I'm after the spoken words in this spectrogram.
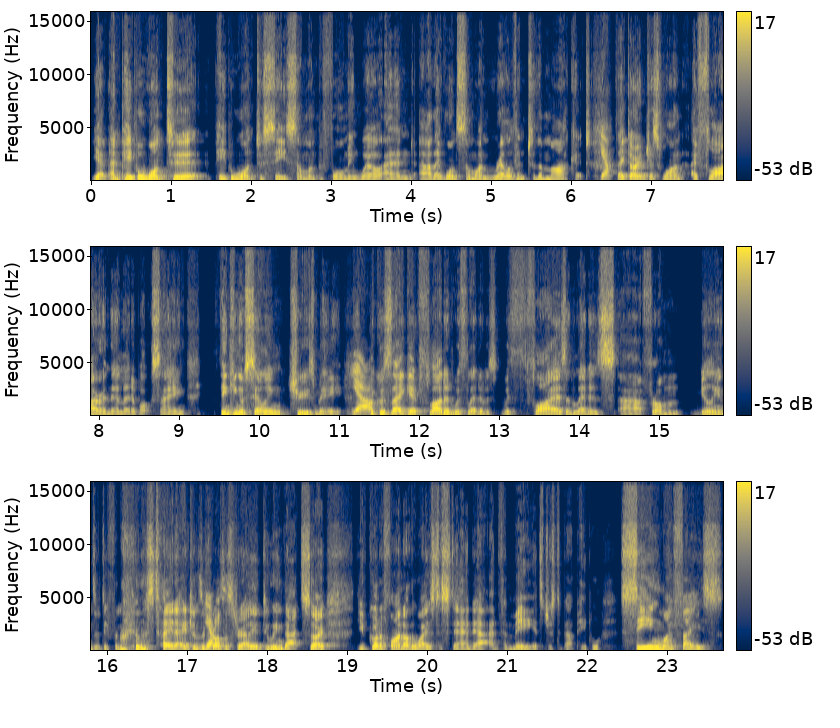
Yeah, and people want to people want to see someone performing well, and uh, they want someone relevant to the market. Yep. They don't just want a flyer in their letterbox saying, "Thinking of selling? Choose me," Yeah. because they get flooded with letters, with flyers and letters uh, from millions of different real estate agents Yep. across Australia doing that. So you've got to find other ways to stand out. And for me, it's just about people seeing my face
